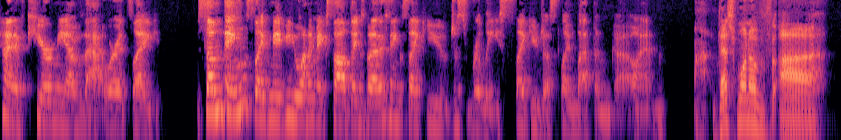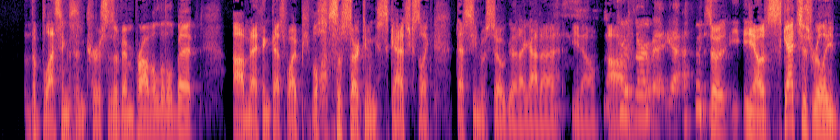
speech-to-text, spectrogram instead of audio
kind of cure me of that where it's like some things like maybe you want to make solid things but other things like you just release like you just like let them go and that's one of uh the blessings and curses of improv a little bit Um, and I think that's why people also start doing sketch because like that scene was so good. I gotta, you know, um, Preserve it, yeah. so you know, sketch is really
